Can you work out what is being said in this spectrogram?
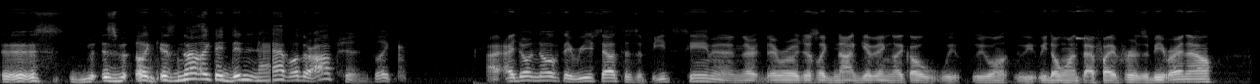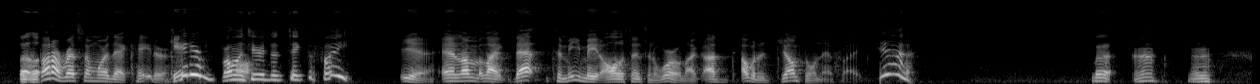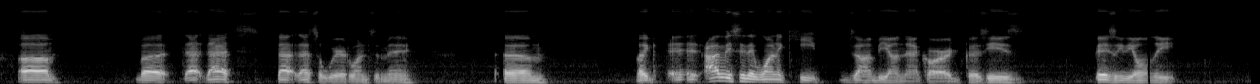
It's, it's like, it's not like they didn't have other options. Like, I, I don't know if they reached out to Zabit's team and they they were just like not giving like, oh, we we want we, we don't want that fight for Zabit right now. But I thought I read somewhere that Cater. Gator volunteered to take the fight. Yeah, and I'm like that to me made all the sense in the world. Like I I would have jumped on that fight. Yeah. But uh, uh, um but that that's that that's a weird one to me. Um like it, obviously they want to keep Zombie on that card cuz he's basically the only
